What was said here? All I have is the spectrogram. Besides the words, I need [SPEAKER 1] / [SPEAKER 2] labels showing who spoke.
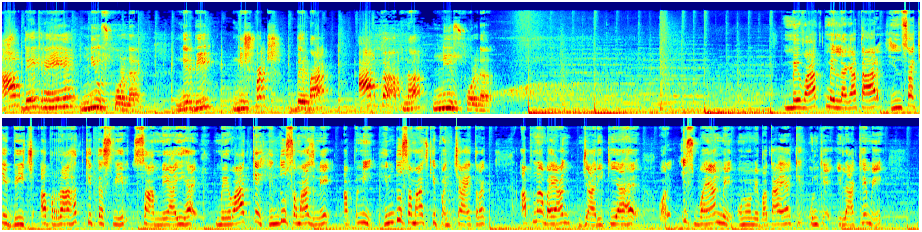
[SPEAKER 1] आप देख रहे हैं न्यूज़ फोल्डर। निर्भीक, निष्पक्ष, बेबाक, आपका अपना न्यूज़ फोल्डर। मेवात में लगातार हिंसा के बीच अब राहत की तस्वीर सामने आई है। मेवात के हिंदू समाज ने अपनी हिंदू समाज की पंचायत रख अपना बयान जारी किया है और इस बयान में उन्होंने बताया कि उनके इलाके में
